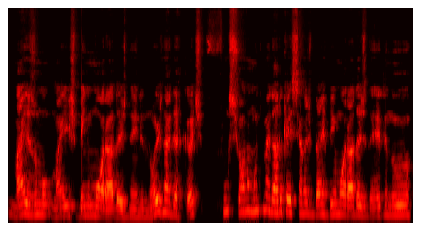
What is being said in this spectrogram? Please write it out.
mais, mais bem humoradas dele no Snyder Cut funcionam muito melhor do que as cenas mais bem humoradas dele no,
